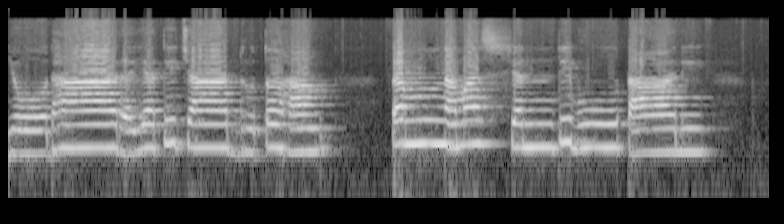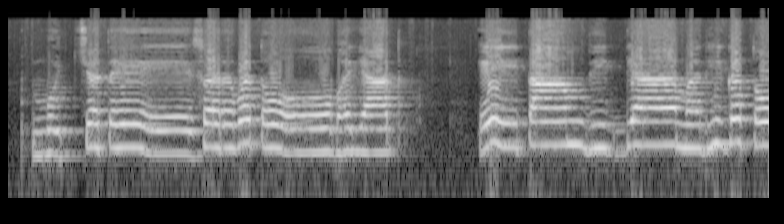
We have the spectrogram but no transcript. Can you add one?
यो धारयति चादृतः। तम् नमस्यन्ति भूतानि मुच्यते सर्वतो भयात् एताम् विद्यामधिगतो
